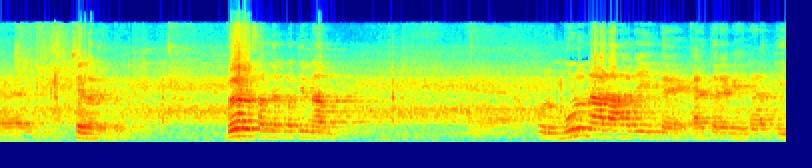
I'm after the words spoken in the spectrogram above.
அஹ், செல்ல வேண்டும். வேறொரு சந்தர்ப்பத்தில் நாம் அஹ், ஒரு முழு நாளாகவே இந்த கருத்தரங்கை நடத்தி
